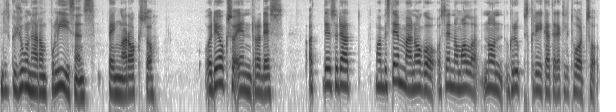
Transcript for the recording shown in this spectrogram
diskussion här om polisens pengar också. Och det också ändrades. Att det är så att man bestämmer något och sen om alla, någon grupp skriker tillräckligt hårt så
